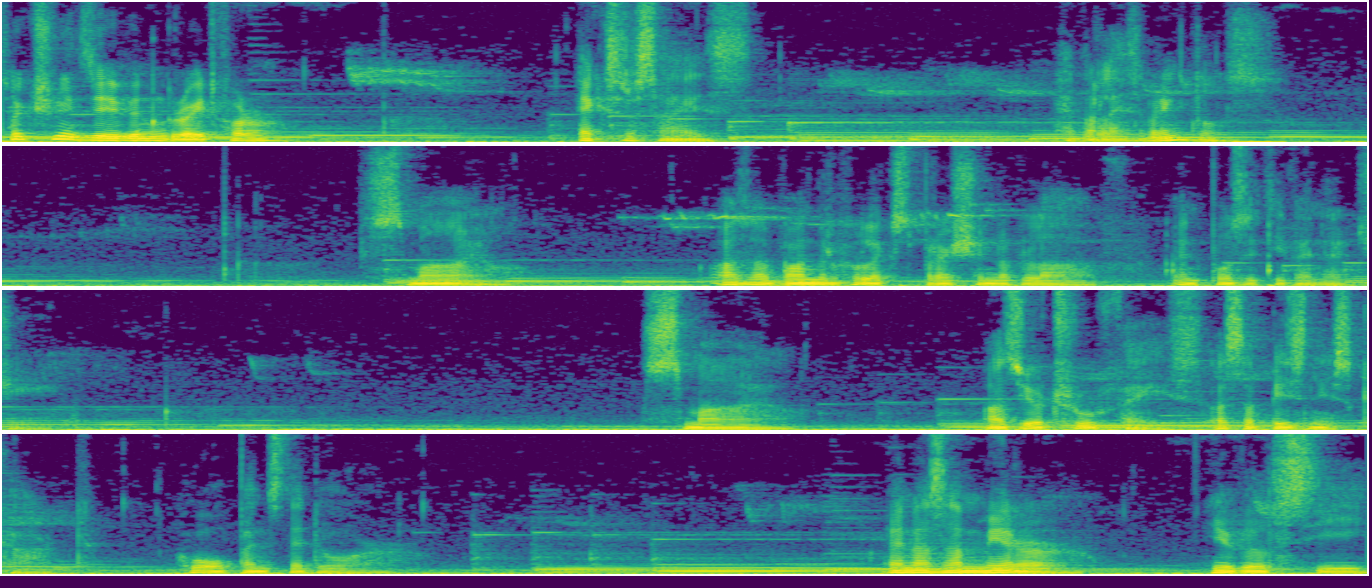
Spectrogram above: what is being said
So actually it's even great for exercise, have less wrinkles. Smile as a wonderful expression of love and positive energy. Smile as your true face, as a business card who opens the door. And as a mirror, you will see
